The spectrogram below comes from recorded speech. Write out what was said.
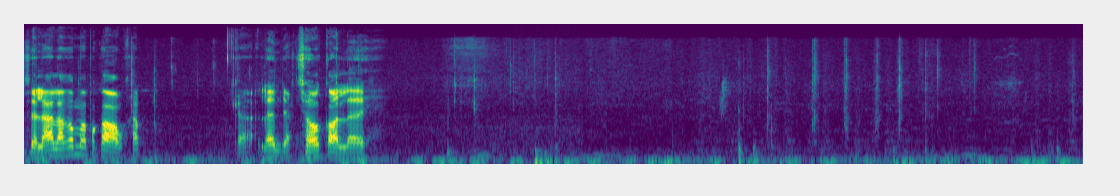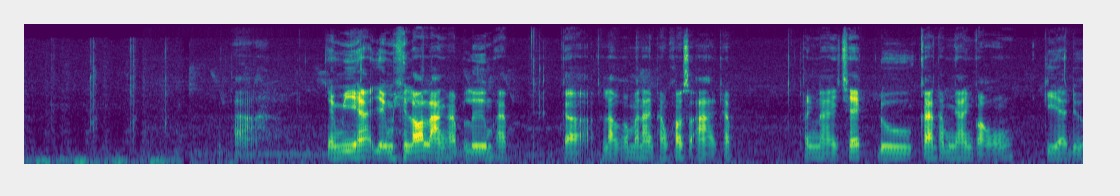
เสร็จแล้วเราก็มาประกอบครับ ก็เริ่มจากโชว์ก่อนเลยอ่ายังมีฮะยังมีล้อหลังครับลืมครับ ก็เราก็มานั่งทำความสะอาดครับข้างในเช็คดูการทำงานของเกียร์ดู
